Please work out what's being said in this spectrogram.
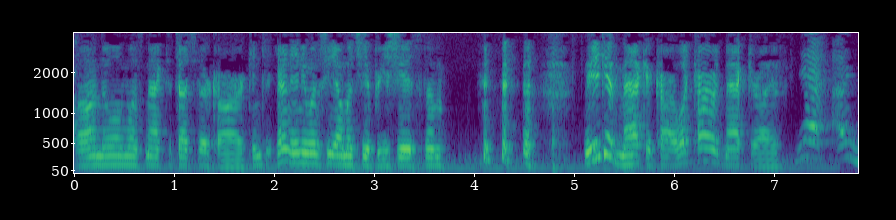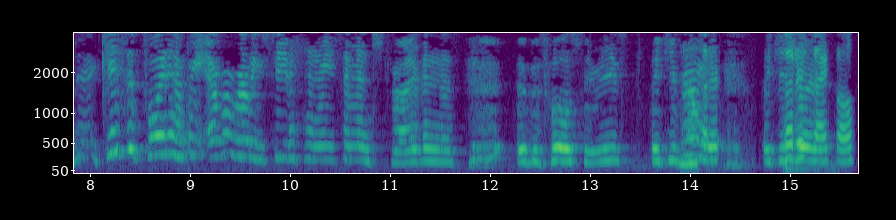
Oh, no one wants Mack to touch their car. Can, can anyone see how much he appreciates them? we could give Mack a car. What car would Mack drive? Yeah, uh, case in point, have we ever really seen Henry Simmons drive in this in this whole series? Like he really, Motor- like he drive- Motorcycle.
